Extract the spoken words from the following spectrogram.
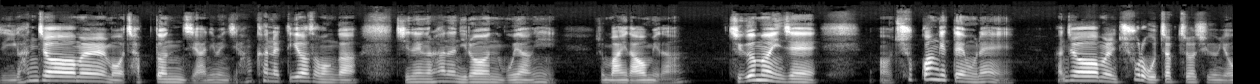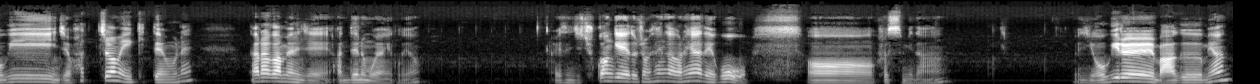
이 한 점을 뭐 잡던지 아니면 이제 한 칸을 띄어서 뭔가 진행을 하는 이런 모양이 좀 많이 나옵니다. 지금은 이제 어, 축 관계 때문에 한 점을 축으로 못 잡죠. 지금 여기 이제 화점에 있기 때문에 따라가면 이제 안 되는 모양이고요. 그래서 이제 축 관계에도 좀 생각을 해야 되고 어 그렇습니다. 여기를 막으면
